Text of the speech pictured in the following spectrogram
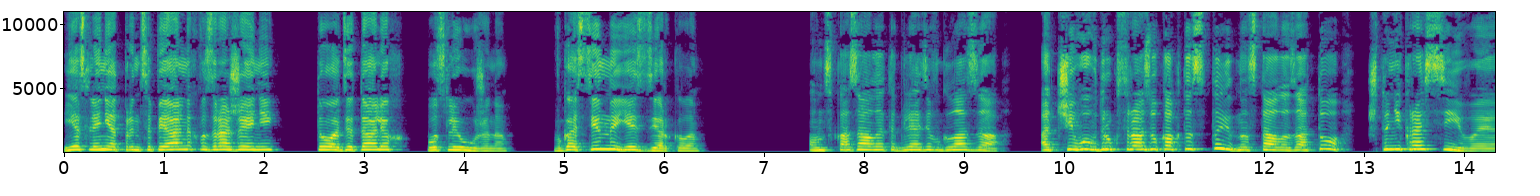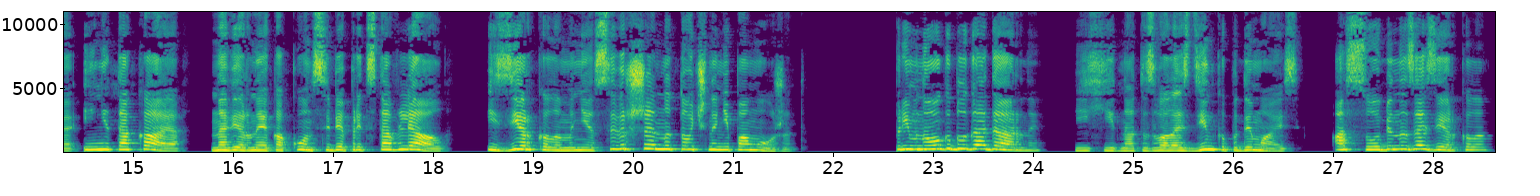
Если нет принципиальных возражений, то о деталях после ужина. В гостиной есть зеркало». Он сказал это, глядя в глаза, отчего вдруг сразу как-то стыдно стало за то, что некрасивая и не такая, наверное, как он себе представлял, и зеркало мне совершенно точно не поможет. «Премного благодарны», — ехидно отозвалась Динка, подымаясь, «особенно за зеркало».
